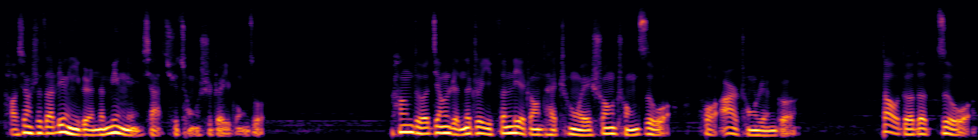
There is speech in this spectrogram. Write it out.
好像是在另一个人的命令下去从事这一工作。康德将人的这一分裂状态称为双重自我或二重人格。道德的自我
